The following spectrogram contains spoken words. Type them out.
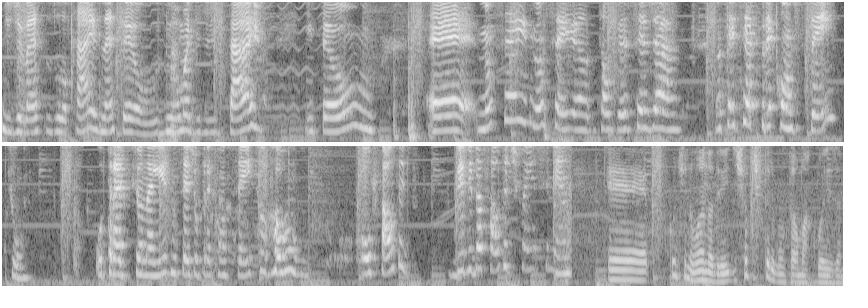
de diversos locais, né? Ser os nômades digitais. Então, é, não sei, não sei. Talvez seja. Não sei se é preconceito, o tradicionalismo seja o preconceito ou, ou falta. devido à falta de conhecimento. É, continuando, Adri, deixa eu te perguntar uma coisa.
